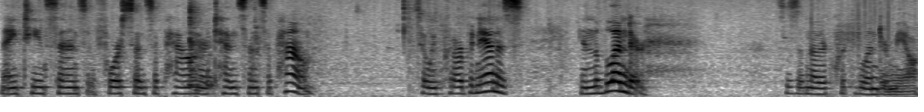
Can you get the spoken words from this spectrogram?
19 cents or 4 cents a pound or 10 cents a pound. So we put our bananas in the blender. This is another quick blender meal,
